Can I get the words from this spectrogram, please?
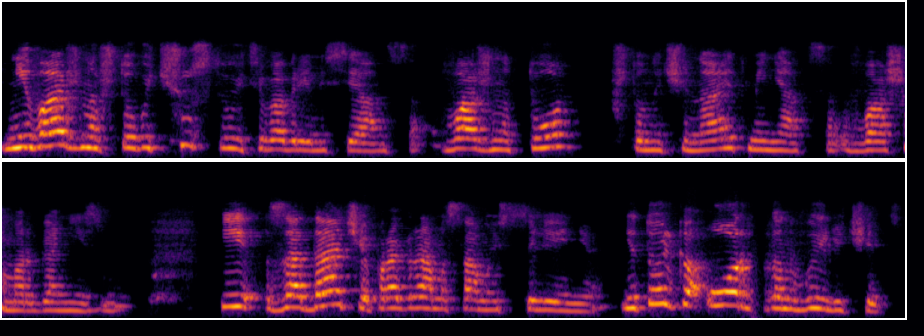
Не важно, что вы чувствуете во время сеанса, важно то, что начинает меняться в вашем организме. И задача программы самоисцеления не только орган вылечить,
